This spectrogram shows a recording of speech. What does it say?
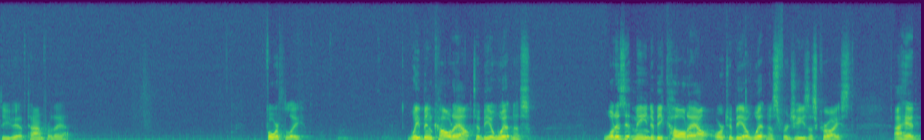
Do you have time for that? Fourthly, we've been called out to be a witness. What does it mean to be called out or to be a witness for Jesus Christ? I had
